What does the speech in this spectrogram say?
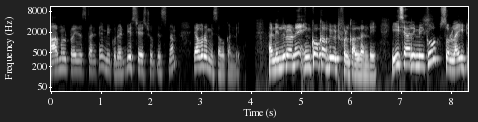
నార్మల్ ప్రైజెస్ కంటే మీకు రెడ్యూస్ చేసి చూపిస్తున్నాం. ఎవరు మిస్ అవ్వకండి. అండ్ ఇందులోనే ఇంకొక బ్యూటిఫుల్ కలర్ అండి. ఈ శారీ మీకు so light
